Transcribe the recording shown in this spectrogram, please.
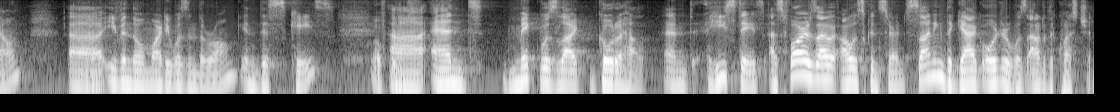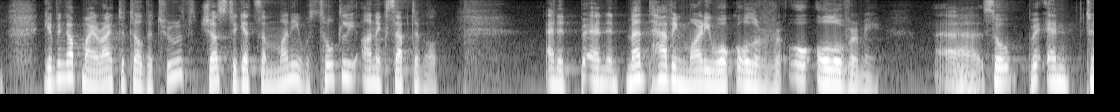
down, uh, even though Marty was in the wrong in this case. Of course. Uh, and Mick was like, "Go to hell." And he states, as far as I, I was concerned, signing the gag order was out of the question. Giving up my right to tell the truth just to get some money was totally unacceptable. and it and it meant having Marty walk all over all, all over me. Uh, Mm. So and to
